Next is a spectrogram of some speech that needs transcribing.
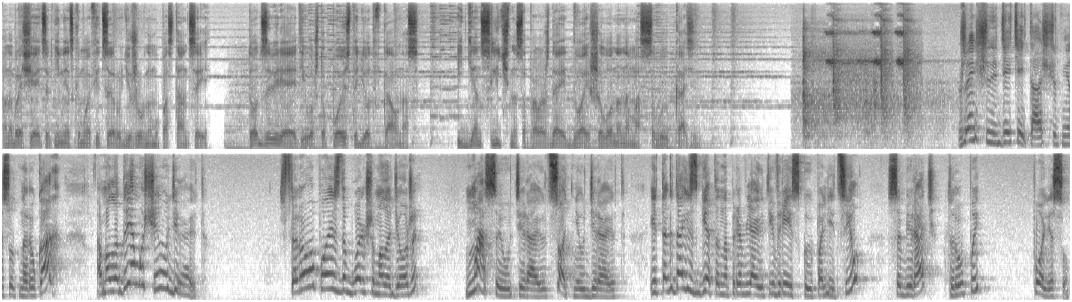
Он обращается к немецкому офицеру, дежурному по станции. Тот заверяет его, что поезд идет в Каунас. И Генс лично сопровождает два эшелона на массовую казнь. Женщины детей тащат, несут на руках, а молодые мужчины удирают. С второго поезда больше молодежи, массы утирают, сотни удирают. И тогда из гетто направляют еврейскую полицию собирать трупы по лесу.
